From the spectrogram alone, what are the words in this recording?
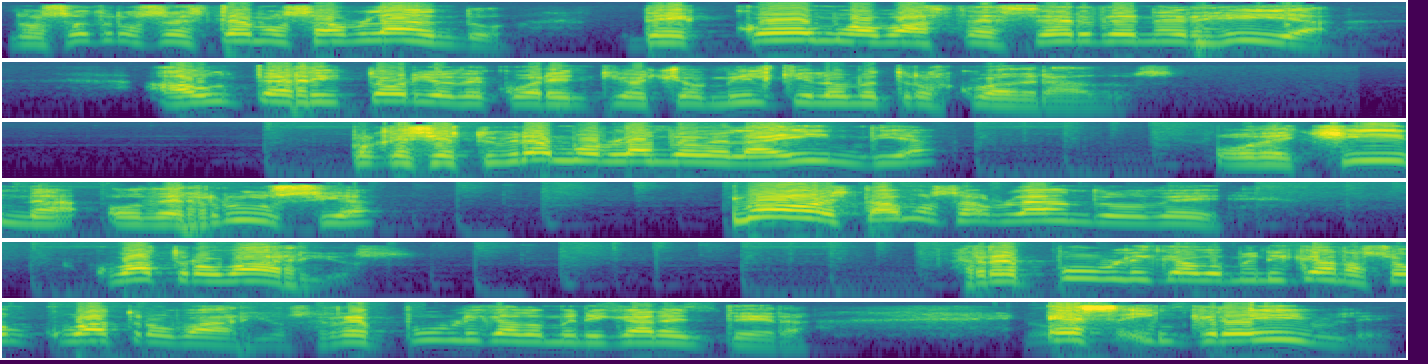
nosotros estemos hablando de cómo abastecer de energía a un territorio de 48 mil kilómetros cuadrados. Porque si estuviéramos hablando de la India, o de China, o de Rusia, no, estamos hablando de cuatro barrios. República Dominicana son cuatro barrios, República Dominicana entera. Es increíble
